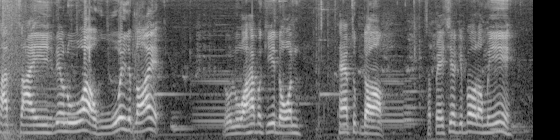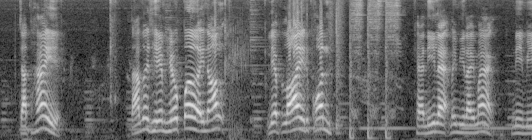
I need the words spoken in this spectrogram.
สัดใส่เรียวรัวโอ้โหเรียบร้อยรัวๆครับเมื่อกี้โดนแทบทุกดอกสเปเชียลกิปเปิลเรามี จัดให้ตามด้วยทีมเฮลเปอร์ไอ้น้อง เรียบร้อยทุกคน แค่นี้แหละไม่มีอะไรมาก นี่มี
